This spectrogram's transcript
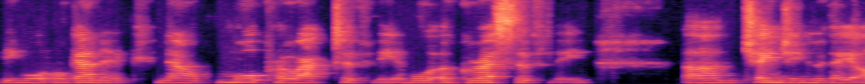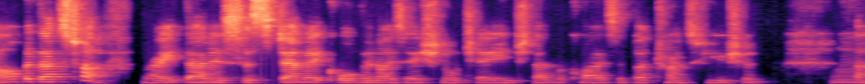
be more organic now more proactively and more aggressively um, changing who they are, but that's tough, right? That is systemic organizational change that requires a blood transfusion. Mm. Uh,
